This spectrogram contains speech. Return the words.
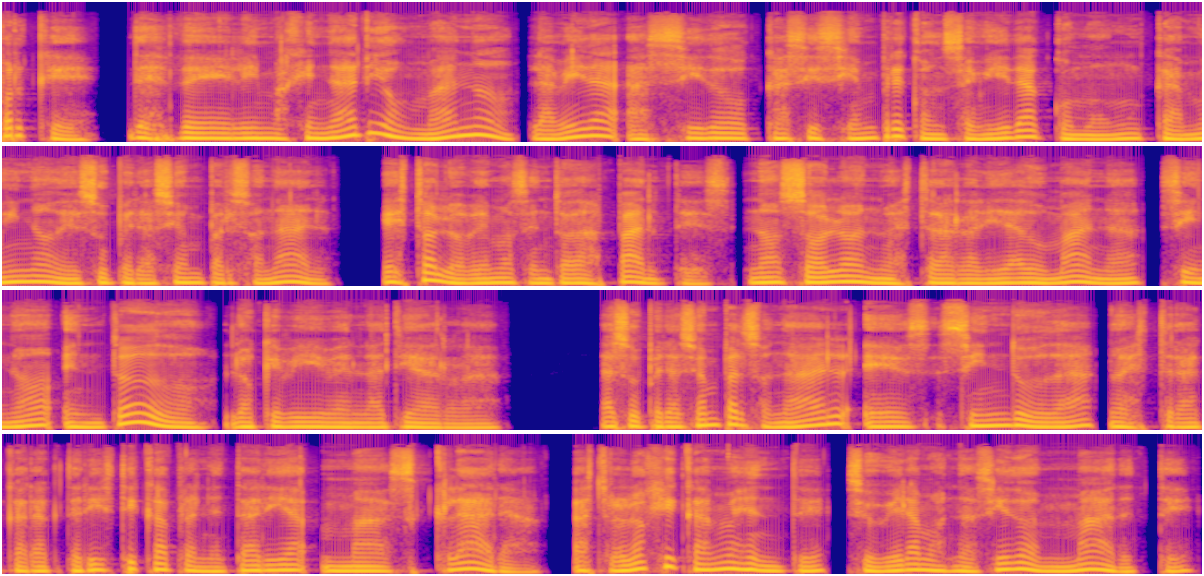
¿Por qué? Desde el imaginario humano, la vida ha sido casi siempre concebida como un camino de superación personal, esto lo vemos en todas partes, no solo en nuestra realidad humana, sino en todo lo que vive en la Tierra. La superación personal es, sin duda, nuestra característica planetaria más clara. Astrológicamente, si hubiéramos nacido en Marte,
